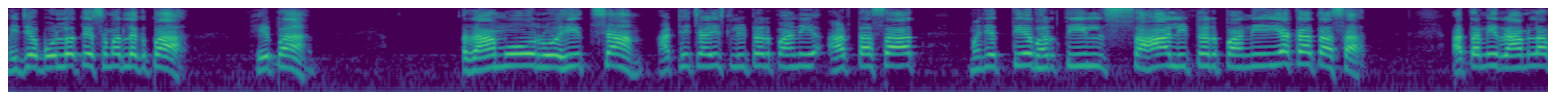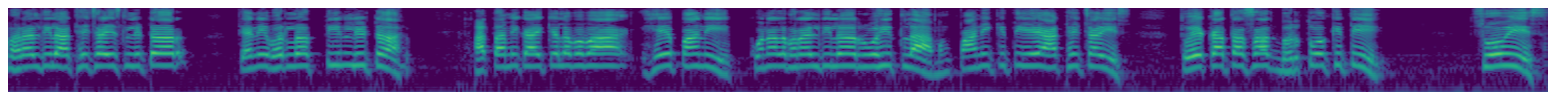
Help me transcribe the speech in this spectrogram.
मी जे बोललो ते समजलं का पा? हे पा. रामो रोहित श्याम अठ्ठेचाळीस लिटर पाणी आठ तासात. म्हणजे ते भरतील सहा लिटर पाणी एका तासात. आता मी रामला भरायला दिलं अठ्ठेचाळीस लिटर. त्यांनी भरलं तीन लिटर. आता मी काय केलं बाबा? हे पाणी कोणाला भरायला दिलं? रोहितला. मग पाणी किती आहे? अठ्ठेचाळीस. तो एका तासात भरतो किती? चोवीस.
